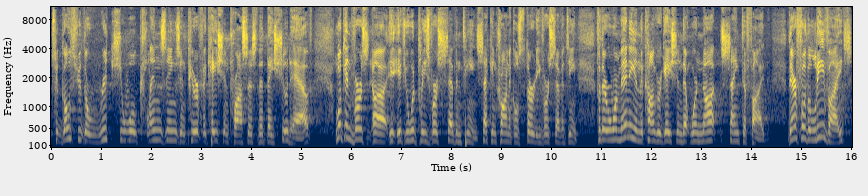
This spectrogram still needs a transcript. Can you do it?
to go through the ritual cleansings and purification process that they should have. Look in verse, uh, if you would please, verse 17, Second Chronicles 30, verse 17. For there were many in the congregation that were not sanctified. Therefore, the Levites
